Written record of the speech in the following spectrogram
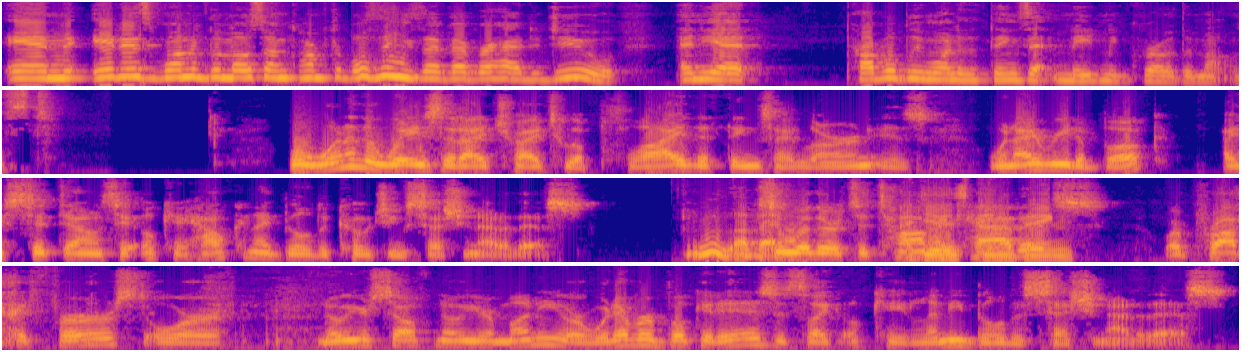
And it is one of the most uncomfortable things I've ever had to do. And yet probably one of the things that made me grow the most. Well, one of the ways that I try to apply the things I learn is when I read a book, I sit down and say, okay, how can I build a coaching session out of this? Ooh, love so whether it's Atomic Habits or Profit First or Know Yourself, Know Your Money or whatever book it is, it's like, okay, let me build a session out of this.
